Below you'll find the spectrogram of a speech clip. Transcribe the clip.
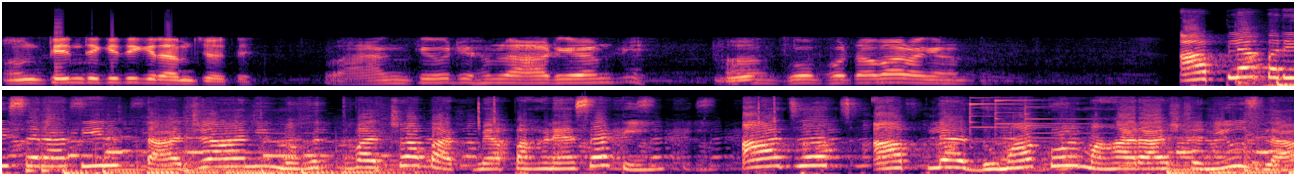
अंगठीन ते किती ग्रामचे होते? अंगठी होती समजा आठ ग्रॅमची गोप? गोप होता बारा ग्रॅमचा आपल्या परिसरातील ताज्या आणि महत्त्वाच्या बातम्या पाहण्यासाठी आजच आपल्या धुमाकूळ महाराष्ट्र न्यूजला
